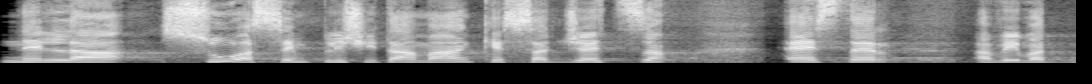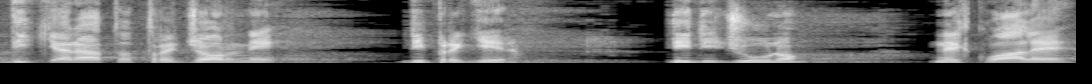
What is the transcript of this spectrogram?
nella sua semplicità ma anche saggezza Esther aveva dichiarato tre giorni di preghiera, di digiuno nel quale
